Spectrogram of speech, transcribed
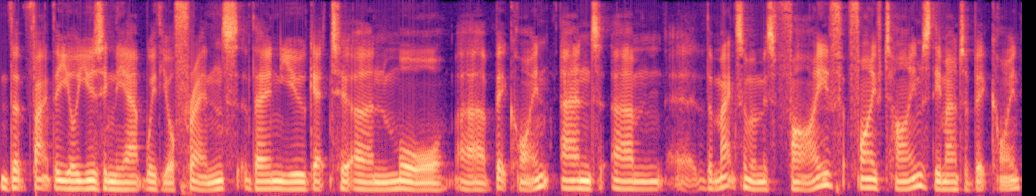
the fact that you're using the app with your friends, then you get to earn more uh, Bitcoin, and um, uh, the maximum is five, five times the amount of Bitcoin,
